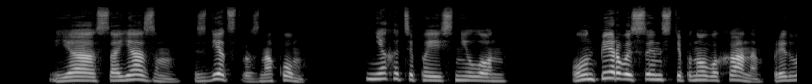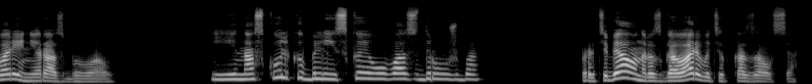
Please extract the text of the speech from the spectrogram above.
— Я с Аязом с детства знаком, — нехотя пояснил он. Он первый сын степного хана, при дворе не раз бывал. И насколько близкая у вас дружба? Про тебя он разговаривать отказался.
